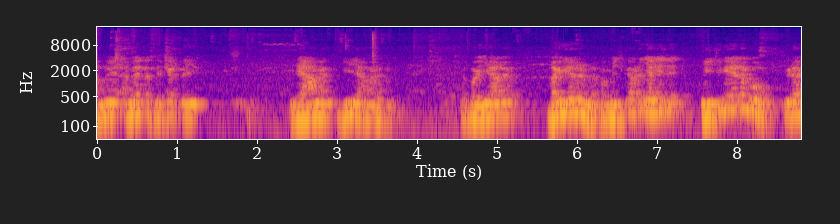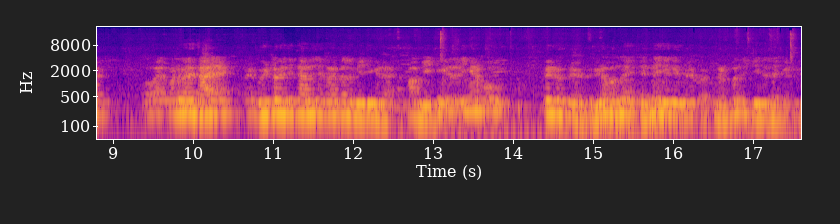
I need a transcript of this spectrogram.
അന്ന് അന്നത്തെ സെക്രട്ടറി രാമൻ ബി രാമനാണ്. അപ്പോൾ ഇയാൾ ബൈലറുണ്ട് അപ്പം മിക്കവാറും ഞാനിത് മീറ്റിങ്ങിനെല്ലാം പോകും. ഇവിടെ മണ്ഡലം താഴെ വീട്ടിൽ വെച്ചിട്ടാണ് ചിലപ്പോൾ മീറ്റിംഗ് ഉണ്ടായത് അപ്പോൾ ആ മീറ്റിങ്ങിൽ ഇങ്ങനെ പോകും. വരുമത്രേ ഉള്ളൂ ഇവിടെ വന്ന് എന്നെ ഞാൻ ഇവർ ചെയ്ത സെക്രട്ടറി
